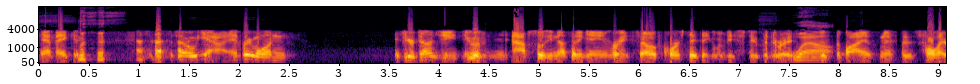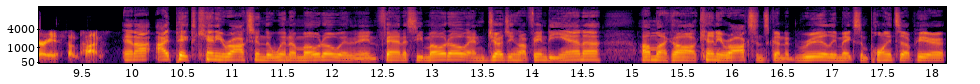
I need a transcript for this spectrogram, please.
Can't make it. so, yeah, everyone, if you're Dungey, you have absolutely nothing to gain in race. So, of course, they think it would be stupid to race. Well- Just the biasness is hilarious sometimes. and I, I picked Kenny Roczen to win a moto in, in fantasy moto, and judging off Indiana, I'm like, oh, Kenny Roczen's going to really make some points up here.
